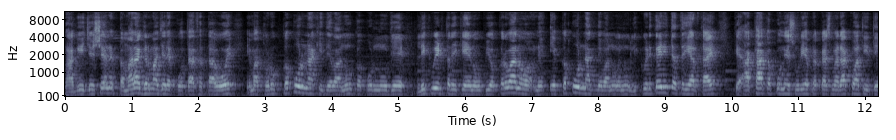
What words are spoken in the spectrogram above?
ભાગી જશે અને તમારા ઘરમાં જ્યારે પોતા થતા હોય, એમાં થોડુંક કપૂર નાખી દેવાનું. કપૂરનું જે લિક્વિડ તરીકે એનો ઉપયોગ કરવાનો અને એ કપૂર નાખી દેવાનું, એનું લિક્વિડ કઈ રીતે તૈયાર થાય કે આખા કપૂરને સૂર્યપ્રકાશમાં રાખવાથી તે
